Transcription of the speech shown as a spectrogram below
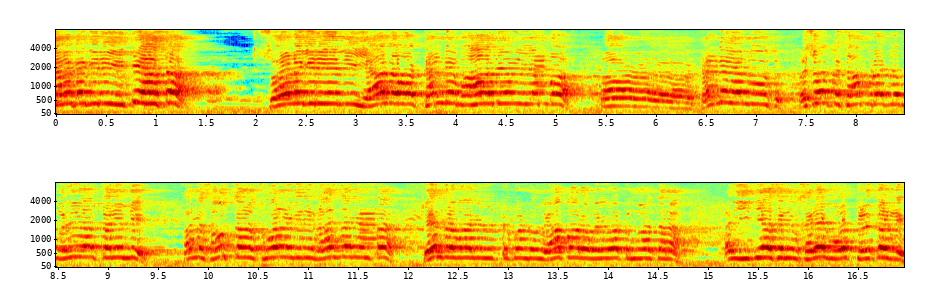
ಕನಕಗಿರಿ ಇತಿಹಾಸ, ಸ್ವರ್ಣಗಿರಿಯಲ್ಲಿ ಯಾದವ ಕನ್ಯೆ ಮಹಾದೇವಿ ಎಂಬ ಕನ್ಯೆಯನ್ನು ಅಶೋಕ ಸಾಮ್ರಾಜ್ಯ ಮದುವೆಯಾಗ್ತಾನೆ ಇಲ್ಲಿ. ತನ್ನ ಸಂಸ್ಥಾನ ಸುವರ್ಣಗಿರಿ ರಾಜಧಾನಿ ಅಂತ ಕೇಂದ್ರವಾಗಿ ಇಟ್ಟುಕೊಂಡು ವ್ಯಾಪಾರ ವಹಿವಾಟು ಮಾಡ್ತಾರ. ಅದು ಇತಿಹಾಸ ನೀವು ಸರಿಯಾಗಿ ಓದಿ ತಿಳ್ಕೊಳ್ರಿ.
